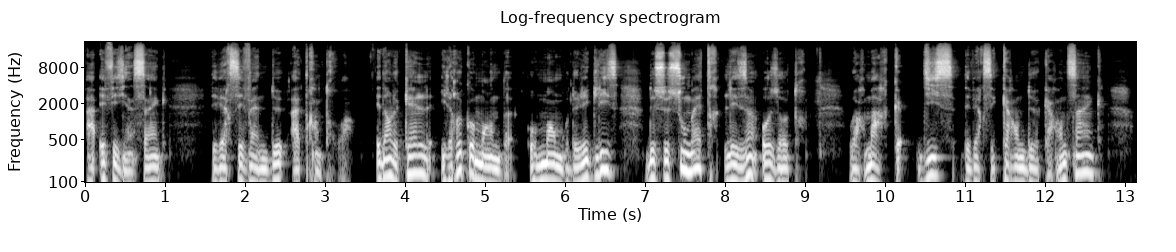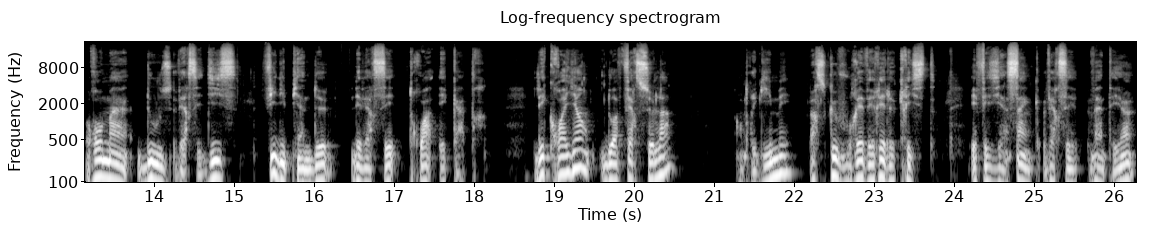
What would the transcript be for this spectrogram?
à Éphésiens 5 des versets 22 à 33 et dans lequel il recommande aux membres de l'Église de se soumettre les uns aux autres. Voir Marc 10 des versets 42-45, Romains 12 verset 10, Philippiens 2 les versets 3 et 4. Les croyants doivent faire cela, entre guillemets, parce que vous révérez le Christ. Éphésiens 5 verset 21,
